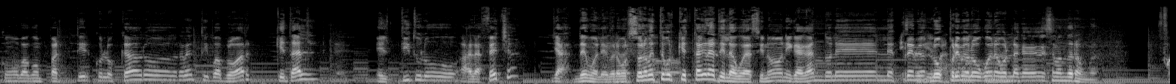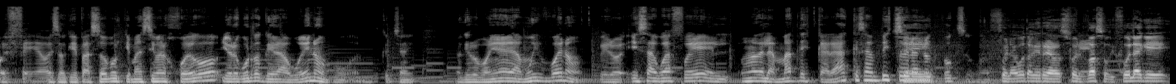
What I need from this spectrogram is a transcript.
como para compartir con los cabros de repente y para probar qué tal el título a la fecha, ya, démosle, pero por, solamente porque está gratis la weá, si no, ni cagándole les premios, los pasó, premios los buenos por la cagada que se mandaron, weón. Fue feo eso que pasó porque más encima el juego, yo recuerdo que era bueno, po, ¿cachai? Lo que proponían era muy bueno, pero esa weá fue el- una de las más descaradas que se han visto Sí. de las loot boxes, weón. Fue la gota que rebasó el vaso y fue la que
